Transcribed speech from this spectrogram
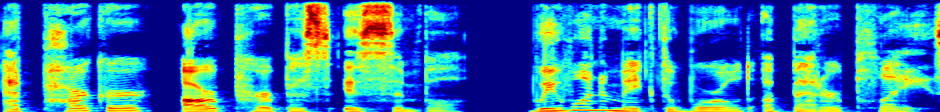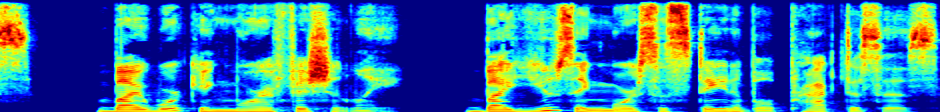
At Parker, our purpose is simple. We want to make the world a better place by working more efficiently, by using more sustainable practices,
